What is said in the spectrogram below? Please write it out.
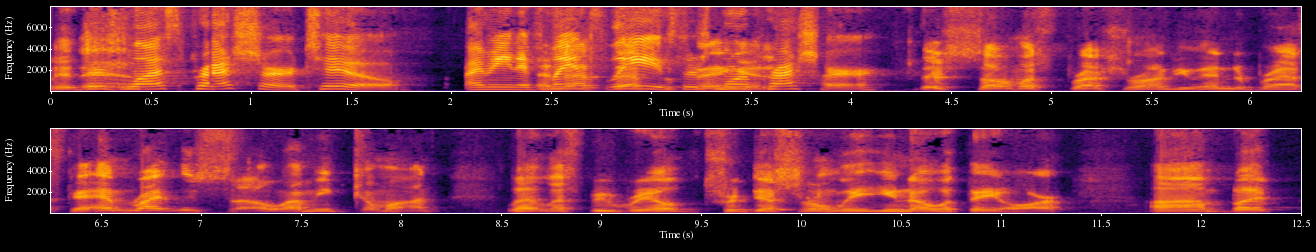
It there's is. less pressure too. I mean, if And Lance that's- that's leaves, the there's more is- pressure. there's so much pressure on you in Nebraska, and rightly so. I mean, come on, let let's be real. Traditionally, you know what they are, um, but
